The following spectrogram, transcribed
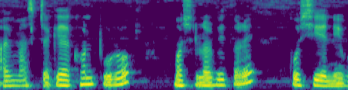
আমি মাছটাকে এখন পুরো মশলার ভিতরে কষিয়ে নেব।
